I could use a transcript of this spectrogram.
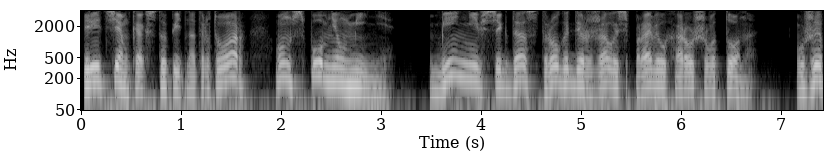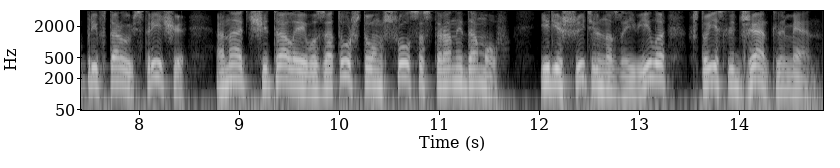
Перед тем, как ступить на тротуар, он вспомнил Минни. Минни всегда строго держалась правил хорошего тона. Уже при второй встрече она отчитала его за то, что он шел со стороны домов, и решительно заявила, что если джентльмен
